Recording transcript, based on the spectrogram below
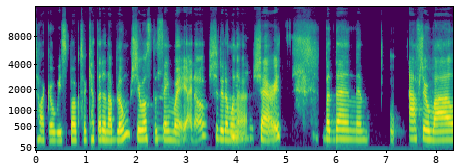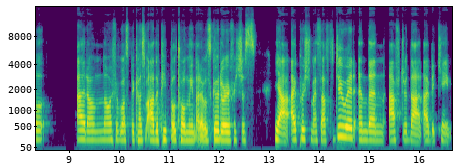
talker we spoke to, Katarina Blom. She was the mm. same way. I know she didn't want to mm. share it, but then um, after a while, I don't know if it was because other people told me that it was good or if it's just yeah, I pushed myself to do it, and then after that, I became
